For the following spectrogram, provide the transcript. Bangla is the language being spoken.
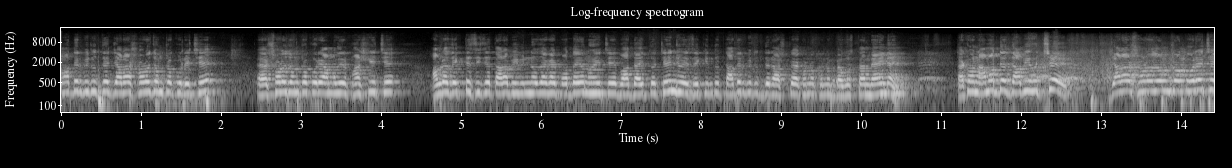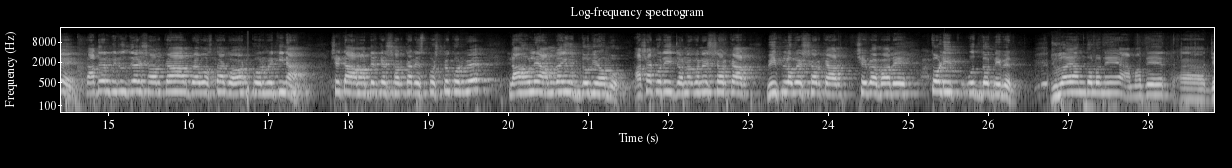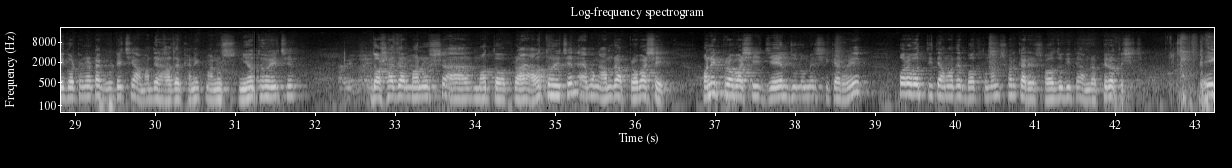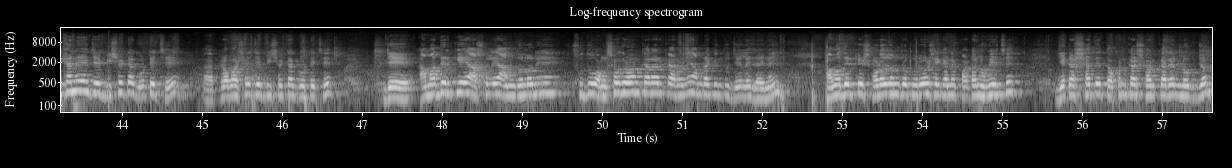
আমাদের বিরুদ্ধে যারা ষড়যন্ত্র করেছে ষড়যন্ত্র করে আমাদের ফাঁসিয়েছে, আমরা দেখতেছি যে তারা বিভিন্ন জায়গায় পদায়ন হয়েছে বা দায়িত্ব চেঞ্জ হয়েছে, কিন্তু তাদের বিরুদ্ধে রাষ্ট্র এখনও কোনো ব্যবস্থা নেয় নাই। এখন আমাদের দাবি হচ্ছে, যারা ষড়যন্ত্র করেছে, তাদের বিরুদ্ধে সরকার ব্যবস্থা গ্রহণ করবে কিনা, সেটা আমাদেরকে সরকার স্পষ্ট করবে, না হলে আমরাই উদ্যোগী হব। আশা করি জনগণের সরকার, বিপ্লবের সরকার সে ব্যাপারে তড়িৎ উদ্যোগ নেবেন। জুলাই আন্দোলনে আমাদের যে ঘটনাটা ঘটেছে, আমাদের হাজার খানিক মানুষ নিহত হয়েছে। দশ হাজার মানুষ আর মতো প্রায় আহত হয়েছেন এবং আমরা প্রবাসে, অনেক প্রবাসী জেল জুলুমের শিকার হয়ে পরবর্তীতে আমাদের বর্তমান সরকারের সহযোগিতা আমরা ফেরত এসেছি। এখানে যে বিষয়টা ঘটেছে প্রবাসে যে বিষয়টা ঘটেছে, যে আমাদেরকে আসলে আন্দোলনে শুধু অংশগ্রহণ করার কারণে আমরা কিন্তু জেলে যাই নাই। আমাদেরকে ষড়যন্ত্র করেও সেখানে পাঠানো হয়েছে। যেটার সাথে তখনকার সরকারের লোকজন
